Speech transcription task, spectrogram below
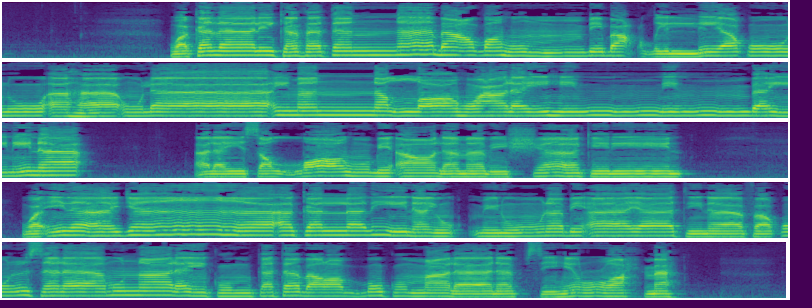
وَكَذَٰلِكَ فَتَنَّا بَعْضَهُم بِبَعْضٍ لِّيَقُولُوا أَهَٰؤُلَاءِ مَنَّ اللَّهُ عَلَيْهِم مِّن بَيْنِنَا ۗ؟ أَلَيْسَ اللَّهُ بِأَعْلَمَ بِالشَّاكِرِينَ؟ وَإِذَا جَاءَكَ الَّذِينَ يُؤْمِنُونَ بِآيَاتِنَا فَقُلْ سَلَامٌ عَلَيْكُمْ كَتَبَ رَبُّكُمْ عَلَىٰ نَفْسِهِ الرَّحْمَةَ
